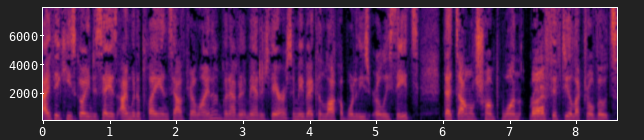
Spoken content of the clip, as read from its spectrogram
I think he's going to say is, I'm going to play in South Carolina. I'm going to have an advantage there, so maybe I can lock up one of these early states that Donald Trump won all 50 electoral votes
